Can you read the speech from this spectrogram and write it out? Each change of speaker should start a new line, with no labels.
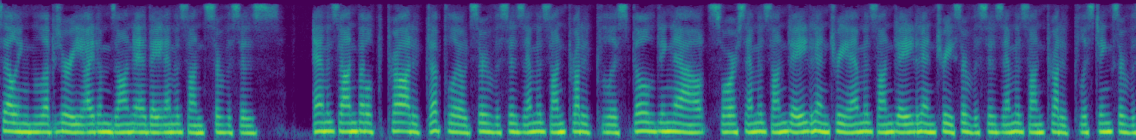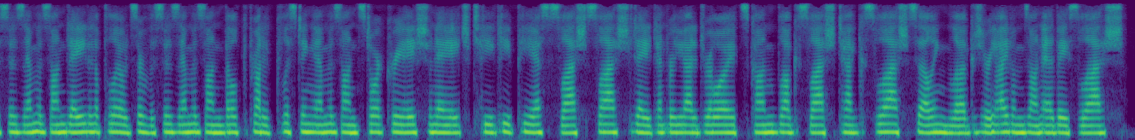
Selling luxury items on eBay Amazon services. Amazon bulk product upload services Amazon product list building outsource Amazon data entry Amazon data entry services Amazon product listing services Amazon data upload services Amazon bulk product listing Amazon store creation https slash slash data entry adroits.com blog slash tag slash selling luxury items on eBay slash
